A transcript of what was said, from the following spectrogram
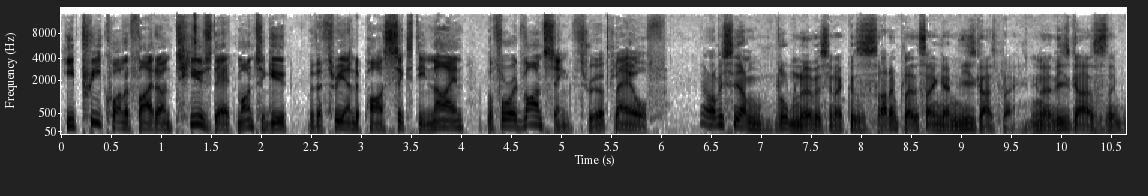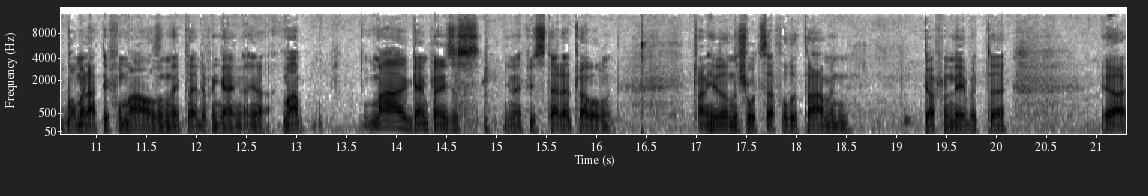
he pre qualified on Tuesday at Montague with a 3 under par 69 before advancing through a playoff. Yeah, obviously, I'm a little nervous, you know, because I don't play the same game these guys play. You know, these guys, they bomb it out there for miles and they play a different game. You know, my, my game plan is just, you know, if you start out trouble and trying to hit on the short stuff all the time and go from there. But, uh, yeah,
